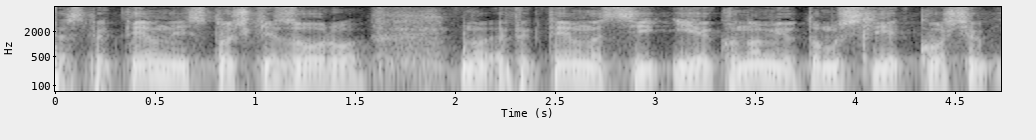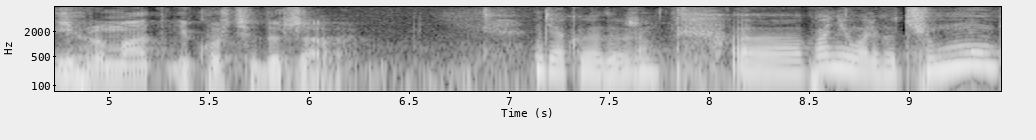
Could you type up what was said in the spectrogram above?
перспективний з точки зору ну, ефективності і економії, в тому числі коштів і громад, і коштів держави. Дякую дуже. Е, Пані Ольго, чому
